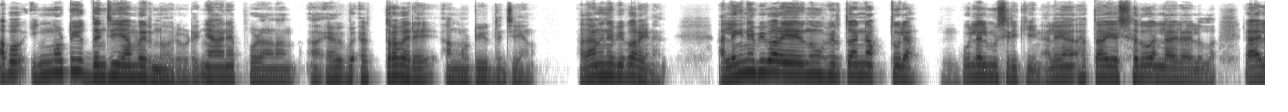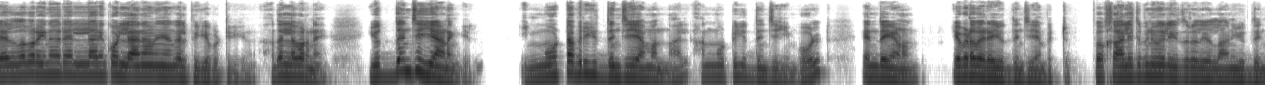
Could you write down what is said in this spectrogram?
അപ്പോൾ ഇങ്ങോട്ട് യുദ്ധം ചെയ്യാൻ വരുന്നവരോട് ഞാൻ എപ്പോഴാണ് എത്ര വരെ അങ്ങോട്ട് യുദ്ധം ചെയ്യണം? അതാണ് നബി പറയുന്നത്. അല്ലെങ്കിൽ നബി പറയായിരുന്നു ഉമിർത്താൻ അക്തുല കുലൽ മുഷരിക്കീൻ അല്ലെങ്കിൽ ഹത്താ യഷദു അല്ല ലാലുള്ള ലാലുള്ള പറയുന്നവരെല്ലാവരും കൊല്ലാനാണ് ഞാൻ കൽപ്പിക്കപ്പെട്ടിരിക്കുന്നത്. അതല്ല പറഞ്ഞത് യുദ്ധം ചെയ്യുകയാണെങ്കിൽ ഇങ്ങോട്ട് അവർ യുദ്ധം ചെയ്യാൻ വന്നാൽ അങ്ങോട്ട് യുദ്ധം ചെയ്യുമ്പോൾ എന്ത് ചെയ്യണം? എവിടെ വരെ യുദ്ധം ചെയ്യാൻ പറ്റും? ഇപ്പോൾ ഖാലിദ് ബിൻ വലീദ് റലിയുള്ള യുദ്ധം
